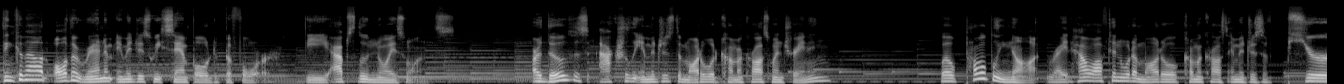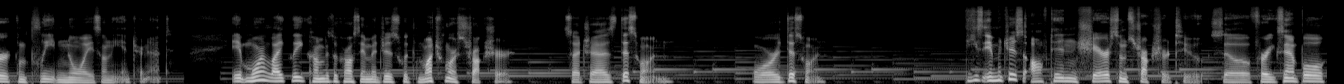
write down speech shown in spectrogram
Think about all the random images we sampled before, the absolute noise ones. Are those actually images the model would come across when training? Well, probably not, right? How often would a model come across images of pure, complete noise on the internet? It more likely comes across images with much more structure, such as this one, or this one. These images often share some structure too. So for example,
